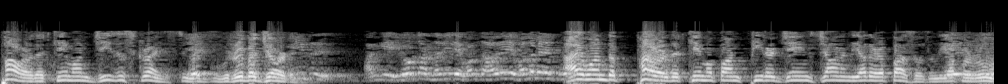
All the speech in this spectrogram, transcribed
power that came on Jesus Christ in the River Jordan. I want the power that came upon Peter, James, John and the other apostles in the upper room.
